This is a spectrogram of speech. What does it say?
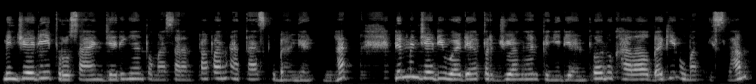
menjadi perusahaan jaringan pemasaran papan atas kebanggaan umat dan menjadi wadah perjuangan penyediaan produk halal bagi umat Islam,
